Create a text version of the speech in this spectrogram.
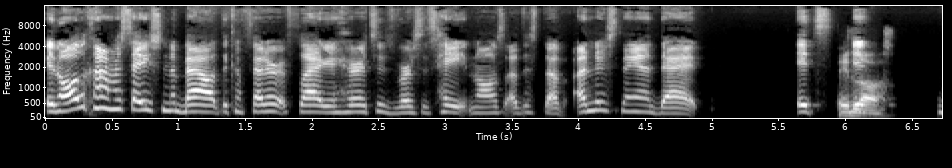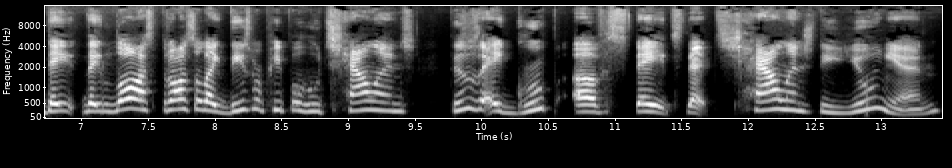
in all the conversation about the Confederate flag and heritage versus hate and all this other stuff, understand that it's they it, lost. They they lost, but also like these were people who challenged. This was a group of states that challenged the Union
